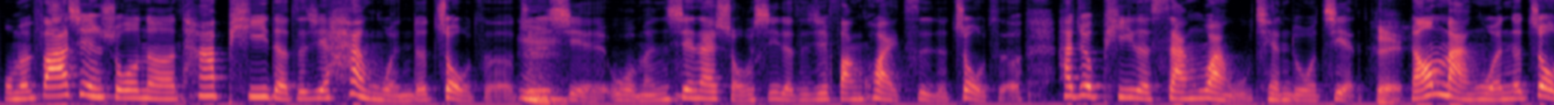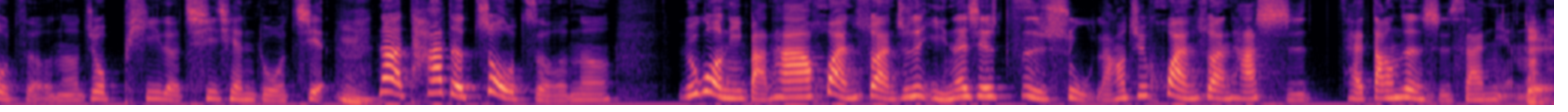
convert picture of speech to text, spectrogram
我们发现说呢，他批的这些汉文的奏折，就是写我们现在熟悉的这些方块字的奏折，他就批了三万五千多件。对，然后满文的奏折呢，就批了七千多件。嗯，那他的奏折呢，如果你把它换算，就是以那些字数，然后去换算它实。才当政十三年嘛，对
